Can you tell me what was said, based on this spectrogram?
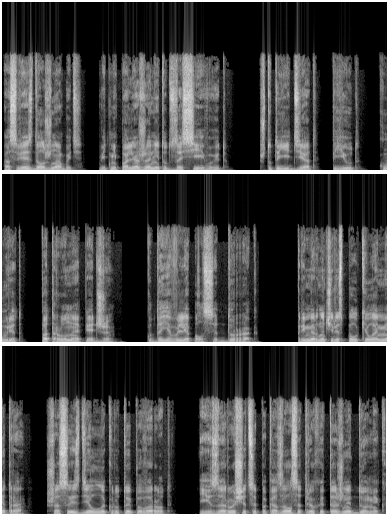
А связь должна быть, ведь не поля же они тут засеивают, Что-то едят, пьют, курят, патроны опять же. Куда я вляпался, дурак? Примерно через полкилометра шоссе сделало крутой поворот, и из-за рощицы показался трехэтажный домик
